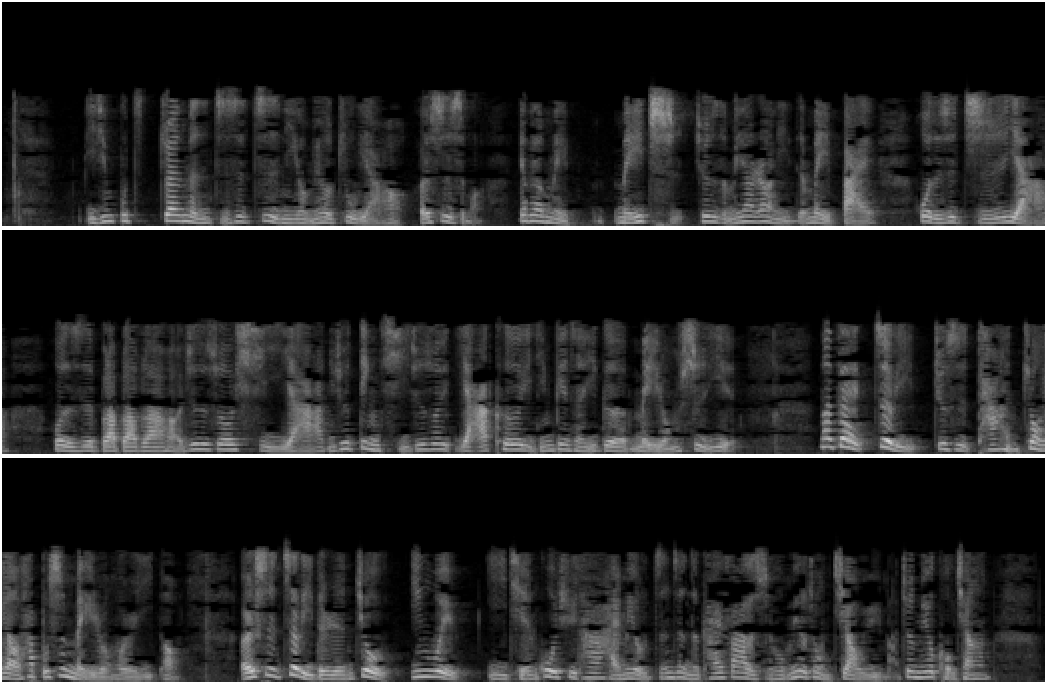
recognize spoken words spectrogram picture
已经不专门只是治你有没有蛀牙啊，而是什么？要不要美美齿？就是怎么样让你的美白，或者是植牙，或者是布拉布拉布拉哈，就是说洗牙，你就定期，就是说牙科已经变成一个美容事业。那在这里就是它很重要，它不是美容而已啊，而是这里的人就因为。以前过去他还没有真正的开发的时候，没有这种教育嘛，就没有口腔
